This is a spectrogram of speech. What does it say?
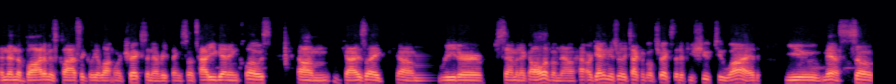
And then the bottom is classically a lot more tricks and everything. So it's how do you get in close? Um, guys like um, Rheeder, Semenuk, all of them now are getting these really technical tricks that if you shoot too wide, you miss. So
